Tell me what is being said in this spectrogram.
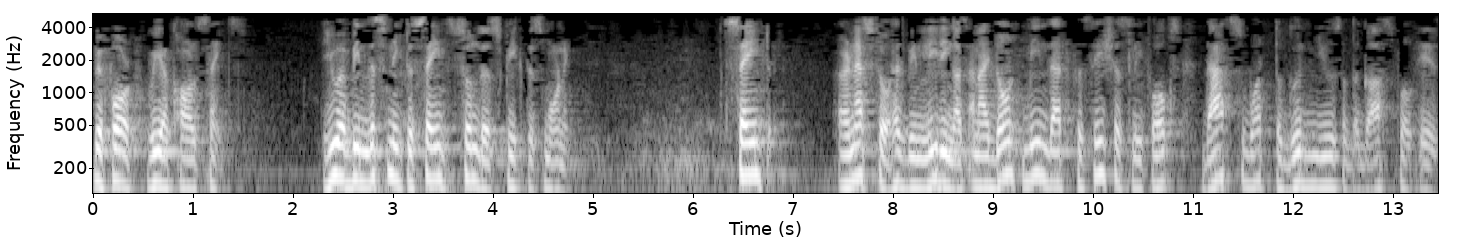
before we are called saints. You have been listening to Saint Sundar speak this morning. Saint Ernesto has been leading us, and I don't mean that facetiously, folks. That's what the good news of the gospel is.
